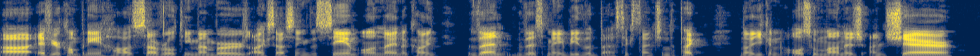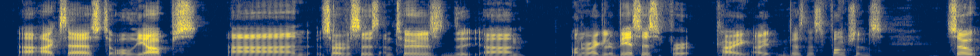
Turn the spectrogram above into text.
uh, if your company has several team members accessing the same online account, then this may be the best extension to pick. Now you can also manage and share uh, access to all the apps and services and tools that, um, on a regular basis for carrying out business functions. So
